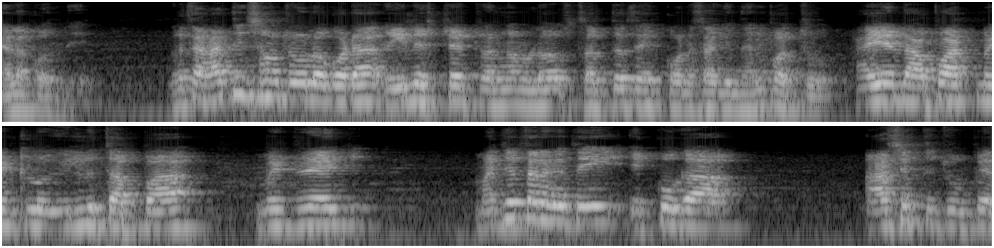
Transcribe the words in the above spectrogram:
నెలకొంది. గత ఆర్థిక సంవత్సరంలో కూడా రియల్ ఎస్టేట్ రంగంలో స్తబ్దత కొనసాగిందని చెప్పొచ్చు హై అండ్ అపార్ట్మెంట్లు ఇల్లు తప్ప మిడ్ రేంజ్ మధ్యతరగతి ఎక్కువగా ఆసక్తి చూపే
